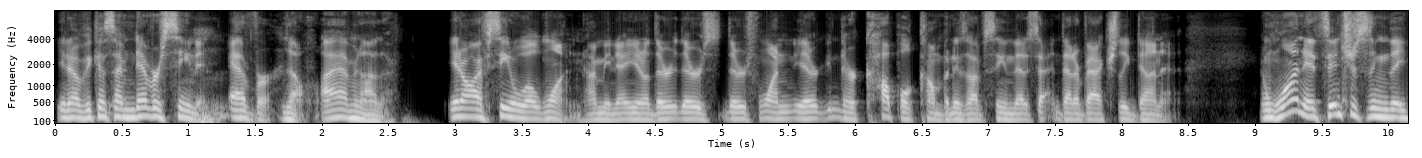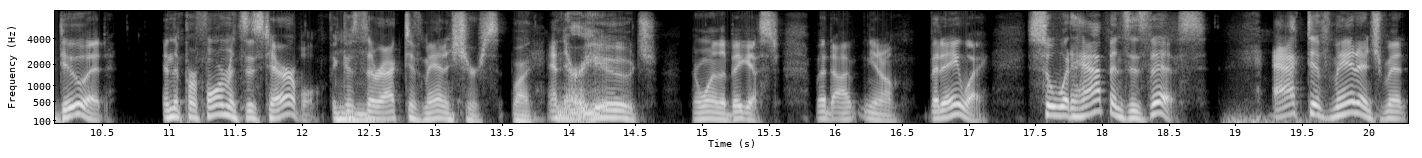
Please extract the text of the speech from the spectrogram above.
You know, because I've never seen it ever. No, I haven't either. You know, I've seen well one. I mean, you know, there there's there's one there, there are a couple companies I've seen that that have actually done it. And one, it's interesting they do it, and the performance is terrible because they're active managers, Right. And they're huge. They're one of the biggest. But uh, you know, but anyway, so what happens is this: active management.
